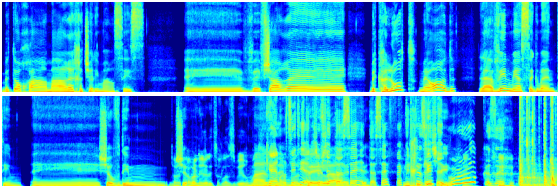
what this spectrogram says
בתוך המערכת של אימרסיס, אה, ואפשר אה, בקלות מאוד להבין מי הסגמנטים אה, שעובדים... ש... אבל נראה לי צריך להסביר מה זה. כן, רציתי, אני חושבת שתעשה. תעשה אפקט אני כזה כזה.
